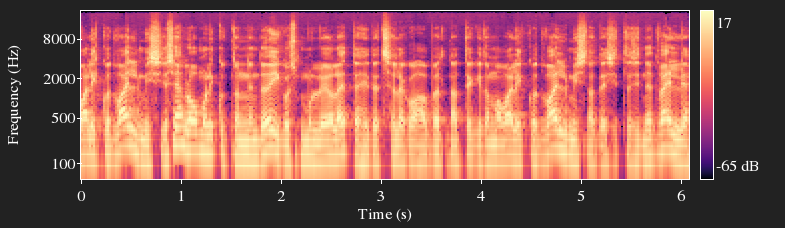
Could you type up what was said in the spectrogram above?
valikud valmis ja see on loomulikult on nende õigus, mul ei ole etteheidet selle koha pealt, nad tegid oma valikud valmis, nad esitasid need välja.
